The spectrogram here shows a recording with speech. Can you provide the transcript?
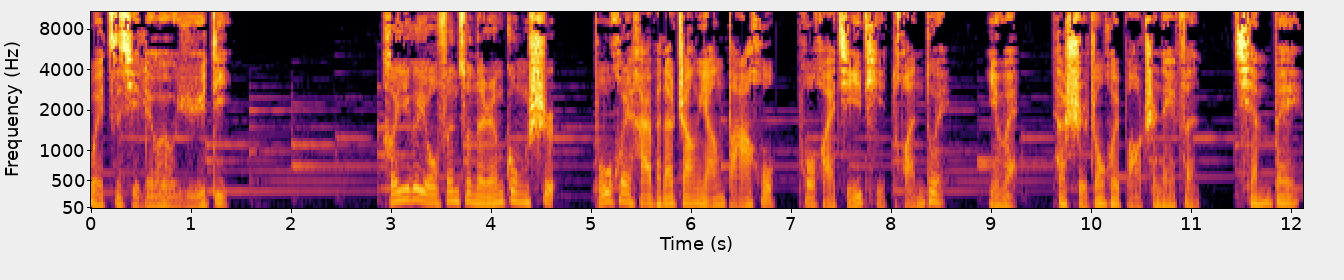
为自己留有余地。和一个有分寸的人共事，不会害怕他张扬跋扈，破坏集体团队，因为他始终会保持那份谦卑，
